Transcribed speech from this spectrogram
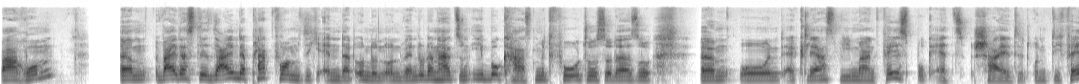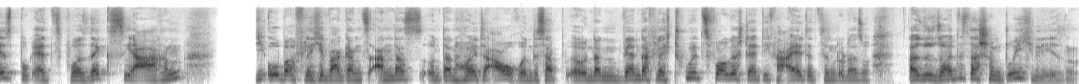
Warum? Ähm, weil das Design der Plattform sich ändert und und und. Wenn du dann halt so ein E-Book hast mit Fotos oder so ähm, und erklärst, wie man Facebook-Ads schaltet und die Facebook-Ads vor sechs Jahren die Oberfläche war ganz anders und dann heute auch. Und deshalb, und dann werden da vielleicht Tools vorgestellt, die veraltet sind oder so. Also du solltest das schon durchlesen.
